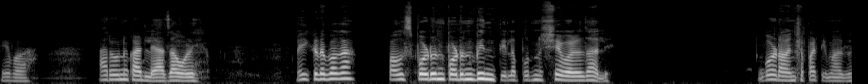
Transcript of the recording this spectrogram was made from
हे बघा. आरवून काढले आज आवळे. इकडे बघा पाऊस पडून पडून भिंतीला पूर्ण शेवळ झाले. गोडावांच्या पाठीमागं.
